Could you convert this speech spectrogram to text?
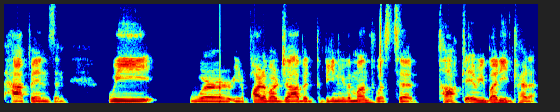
happens, and we were, you know, part of our job at the beginning of the month was to talk to everybody and try to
